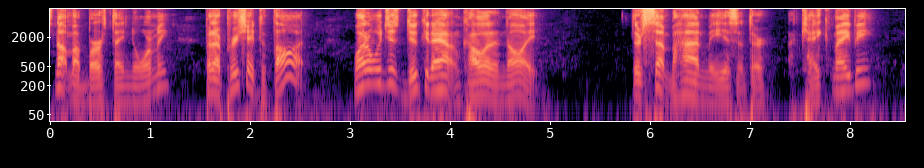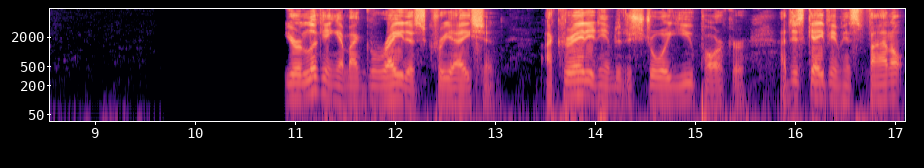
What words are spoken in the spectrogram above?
It's not my birthday, Normie, but I appreciate the thought. Why don't we just duke it out and call it a night? There's something behind me, isn't there? A cake, maybe? You're looking at my greatest creation. I created him to destroy you, Parker. I just gave him his final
